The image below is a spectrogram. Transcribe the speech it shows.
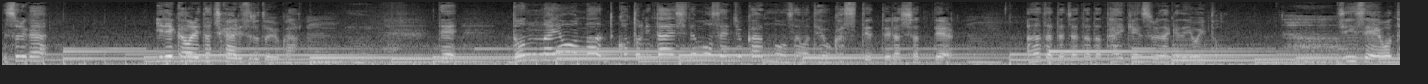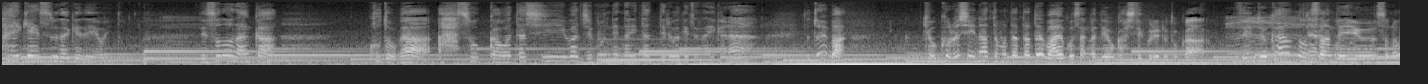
でそれが入れ替わり立ち替わりするというか、うん。うん、でどんなようなことに対しても千手観音さんは手を貸すって言ってらっしゃってうん。あなたたちはただ体験するだけで良いと。人生を体験するだけで良いと。でそのなんかことがあそっか私は自分で成り立ってるわけじゃないから苦しいなと思ったら例えばあや子さんが手を貸してくれるとかうん。千手観音さんでいうその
